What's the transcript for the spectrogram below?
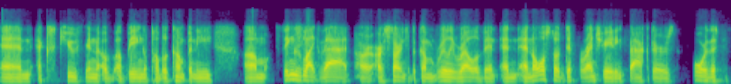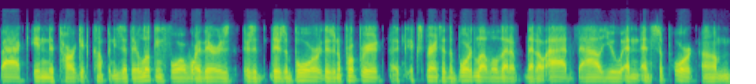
and execution of, of being a public company. Um, things like that are, are starting to become really relevant and, and also differentiating factors for the SPAC in the target companies that they're looking for, where there's there's a there's a board there's an appropriate uh, experience at the board level that that'll add value and and support um,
